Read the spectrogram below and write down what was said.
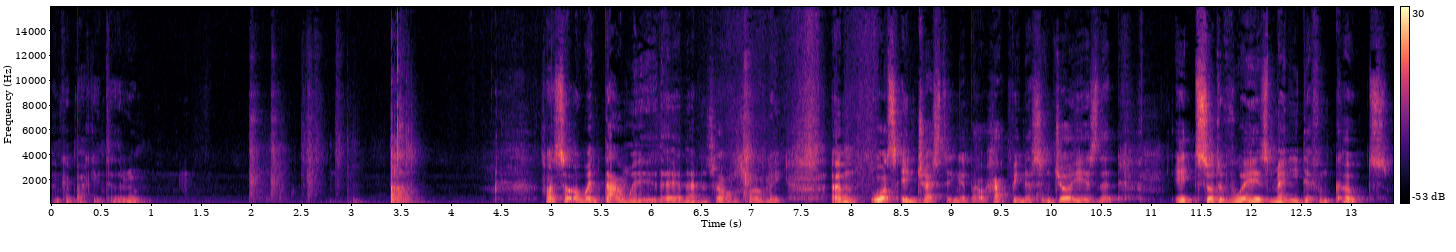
and come back into the room. So I sort of went down with you there and then as well, it was lovely. Um, what's interesting about happiness and joy is that it sort of wears many different coats.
